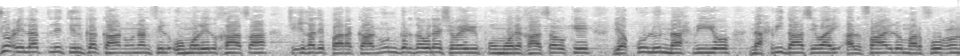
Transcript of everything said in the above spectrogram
جعلت لتلک قانونا فی الامور الخاصة چی هغه دی پاره قانون ګرځولی شوی وی په امور خاصه کی یقول النحوی نحوی داسی وایی الفاعل مرفوع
